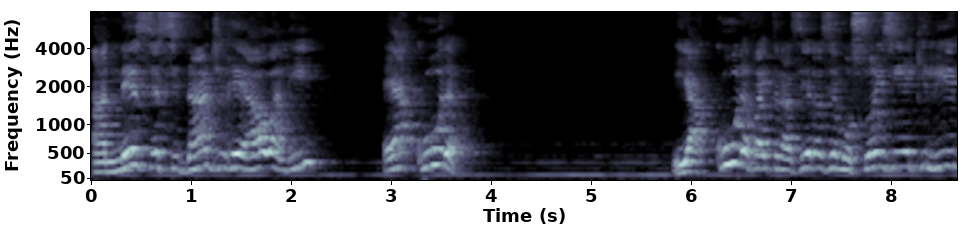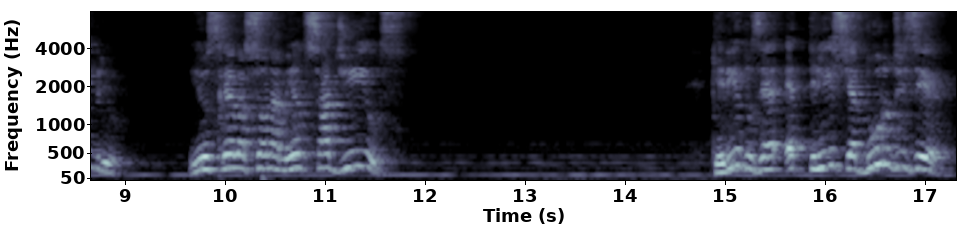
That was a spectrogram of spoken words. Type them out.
A necessidade real ali é a cura. E a cura vai trazer as emoções em equilíbrio e os relacionamentos sadios. Queridos, é, é triste, é duro dizer,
